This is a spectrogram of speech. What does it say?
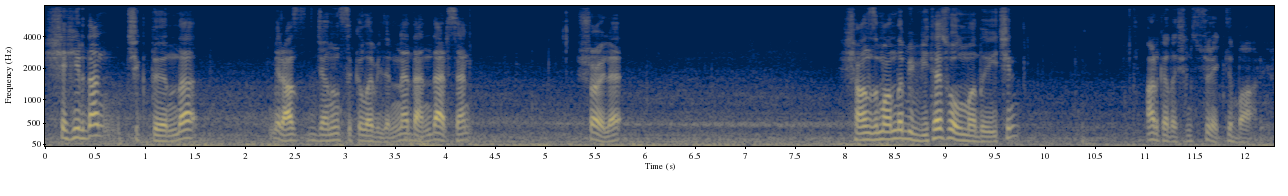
şehirden çıktığında biraz canın sıkılabilir. Neden dersen şöyle şanzımanda bir vites olmadığı için arkadaşım sürekli bağırıyor.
